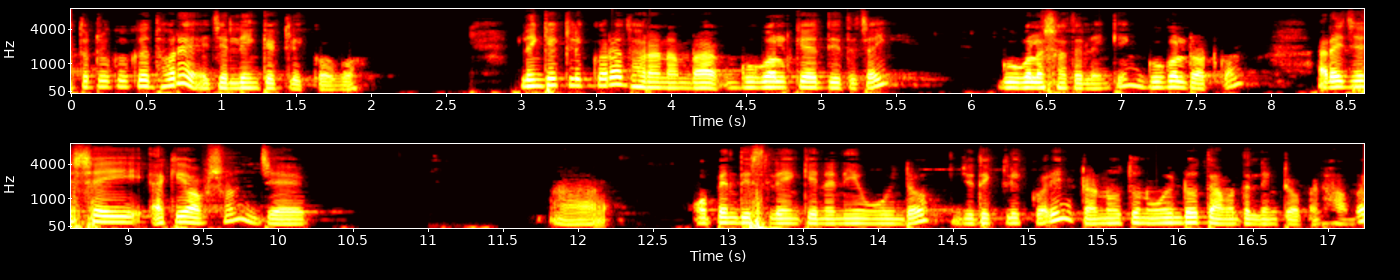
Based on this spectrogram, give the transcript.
এতটুকুকে ধরে এই যে লিঙ্কে ক্লিক করব। লিঙ্কে ক্লিক করে ধরেন আমরা গুগলকে দিতে চাই, গুগলের সাথে লিঙ্কিং গুগল ডট কম আর এই যে সেই একই অপশন যে open this link in a new window যদি ক্লিক করি, একটা নতুন উইন্ডোতে আমাদের লিঙ্কটা ওপেন হবে।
